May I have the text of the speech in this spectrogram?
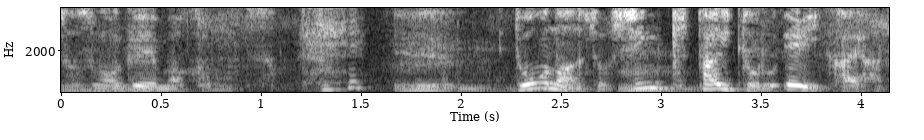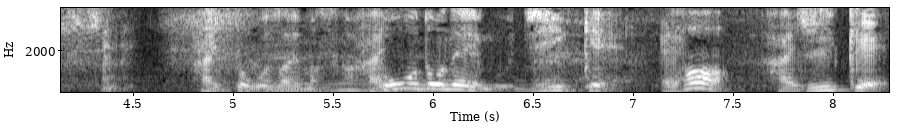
さすがゲーマー株主さん。どうなんでしょう、新規タイトル A 開発中。はいとございますが、はいコードネーム GK。えははい。GK。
